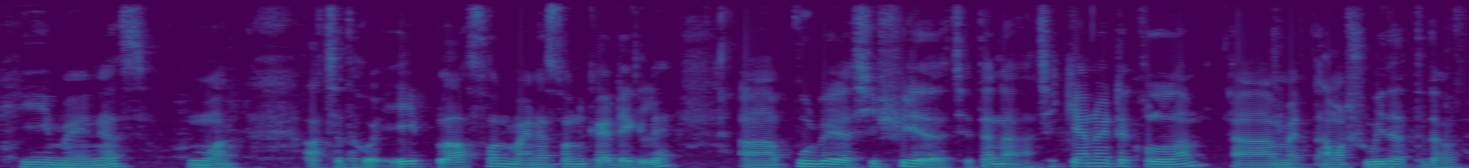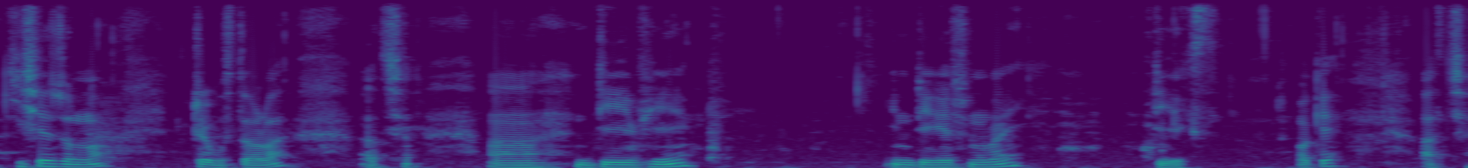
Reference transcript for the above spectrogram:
ভি মাইনাস ওয়ান আচ্ছা দেখো এই প্লাস ওয়ান মাইনাস ওয়ান কেটে গেলে পূর্বের রাশি ফিরে যাচ্ছে, তাই না? আচ্ছা কেন এটা করলাম? আমার সুবিধার্থে, দেখো, কিসের জন্য? একটু বুঝতে পারবা? আচ্ছা d v integration by d x okay আচ্ছা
